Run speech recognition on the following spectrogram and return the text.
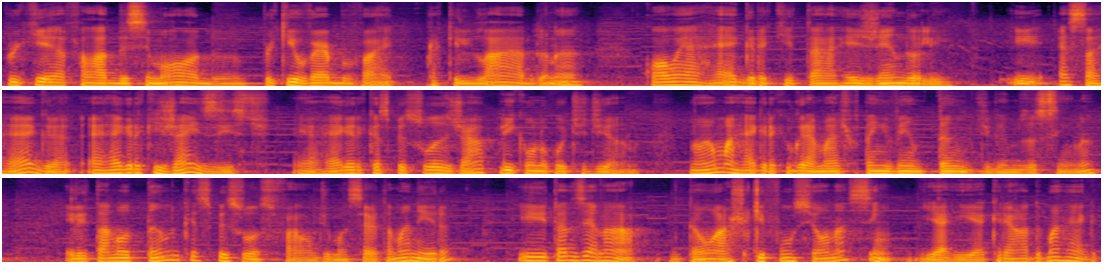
Por que é falado desse modo? Por que o verbo vai para aquele lado, né? Qual é a regra que está regendo ali? E essa regra é a regra que já existe, é a regra que as pessoas já aplicam no cotidiano. Não é uma regra que o gramático está inventando, digamos assim, né? Ele está notando que as pessoas falam de uma certa maneira e está dizendo, ah, então acho que funciona assim. E aí é criada uma regra.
